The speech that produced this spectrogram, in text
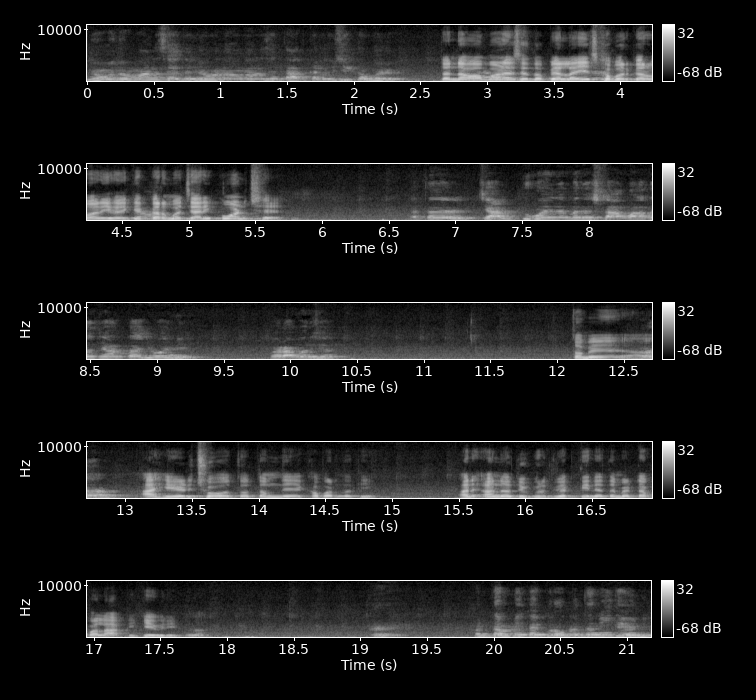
નવો નવો માણસ તો નવા નવા માણસે તાત્કાલિક ઓછી ખબર હોય? તો નવા માણસે તો પહેલાં એ જ ખબર કરવાની હોય કે કર્મચારી કોણ છે? આ ચાલતું હોય તો બધા સ્ટાફ વાળા તો જાણતા જ હોય ને. બરાબર છે? તમે આ હેડ છો તો તમને ખબર નથી? અને અનધિકૃત વ્યક્તિને તમે ટપાલ આપી કેવી રીતના? પણ તમને કઈ પ્રોબ્લેમ તો નહીં થયો ને?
